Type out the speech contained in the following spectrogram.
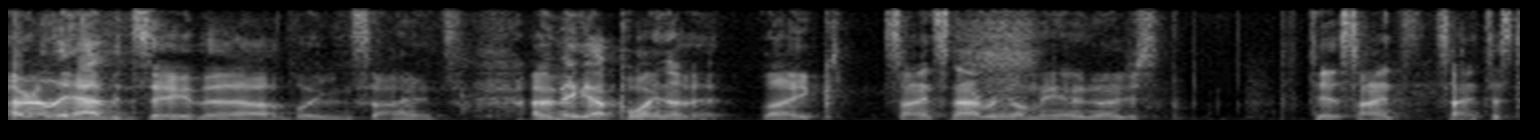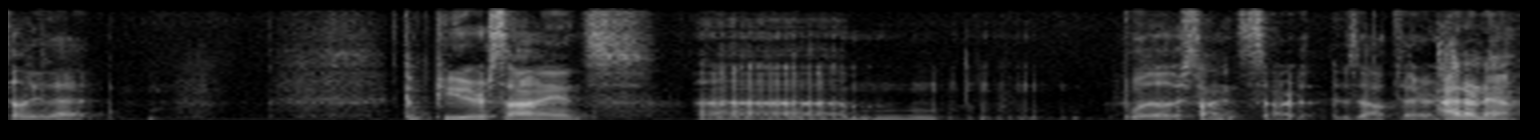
I really have been saying that I don't believe in science. I've been making a point of it. Like, science not real, man. I just did science scientists tell you that? Computer science. Um, what other science are, is out there? I don't know.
